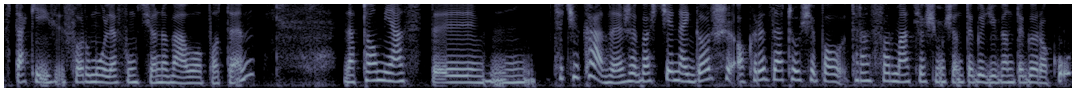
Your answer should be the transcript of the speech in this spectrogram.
w takiej formule funkcjonowało potem. Natomiast, y, co ciekawe, że właściwie najgorszy okres zaczął się po transformacji 1989 roku,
